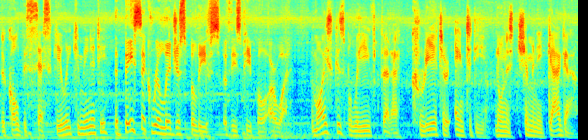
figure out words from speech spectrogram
They're called the Sesquili community. The basic religious beliefs of these people are what? The Muiscas believed that a creator entity known as Chiminigagua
